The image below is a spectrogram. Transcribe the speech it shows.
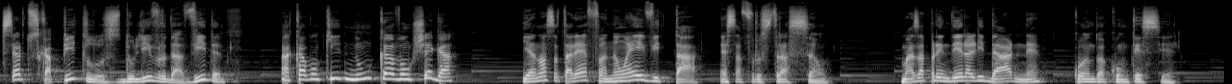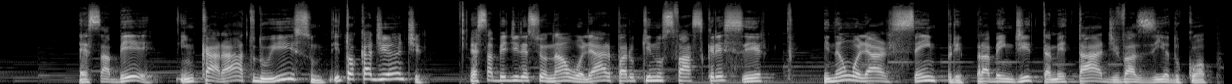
Certos capítulos do livro da vida acabam que nunca vão chegar. E a nossa tarefa não é evitar essa frustração, mas aprender a lidar, né, quando acontecer. É saber encarar tudo isso e tocar adiante. É saber direcionar o olhar para o que nos faz crescer e não olhar sempre para a bendita metade vazia do copo.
